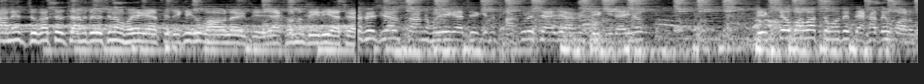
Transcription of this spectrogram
স্নানের জোগাড় আমি তো ভেবেছিলাম হয়ে গেছে, দেখে খুব ভালো লাগছে, এখনও দেরি আছে ভেবেছিলাম স্নান হয়ে গেছে, কিন্তু ঠাকুরের চাই যে আমি দেখি, যাই হোক দেখতেও পাবো তোমাদের দেখাতেও পারব।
